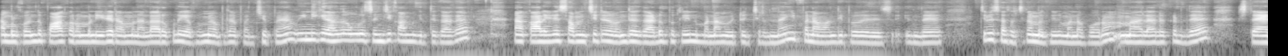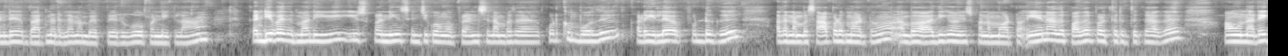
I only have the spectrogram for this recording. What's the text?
நம்மளுக்கு வந்து பார்க்க ரொம்ப நீட்டாக ரொம்ப நல்லாயிருக்கும் எப்போவுமே அப்படி தான் வச்சுப்பேன் இன்றைக்கி நான் வந்து உங்களுக்கு செஞ்சு காமிக்கிறதுக்காக நான் காலையில் சமைச்சிட்டு வந்து அடுப்பு க்ளீன் பண்ணாமல் விட்டு வச்சுருந்தேன். இப்போ நான் வந்து இப்போ இந்த சில்லி சாஸ் வச்சு நம்ம க்ளீன் பண்ண போகிறோம் மேலே இருக்கிறத ஸ்டாண்டு பர்னர் எல்லாம் நம்ம இப்போ ரிமூவ் பண்ணிக்கலாம். கண்டிப்பாக இது மாதிரி யூஸ் பண்ணி செஞ்சுக்கோங்க ஃப்ரெண்ட்ஸ் நம்ம கொடுக்கும்போது கடையில் ஃபுட்டுக்கு அதை நம்ம சாப்பிட மாட்டோம். நம்ம அதிகம் யூஸ் பண்ண மாட்டோம். ஏன்னா அதை பதப்படுத்துறதுக்காக அவங்க நிறைய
